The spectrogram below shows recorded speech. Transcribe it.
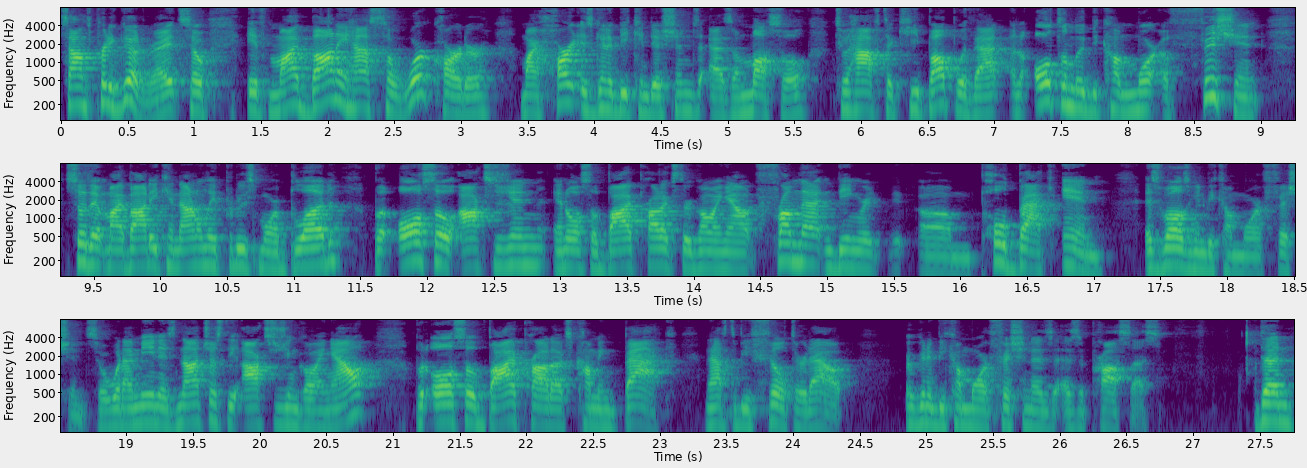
Sounds pretty good, right? So if my body has to work harder, my heart is going to be conditioned as a muscle to have to keep up with that and ultimately become more efficient so that my body can not only produce more blood, but also oxygen and also byproducts that are going out from that and being um, pulled back in as well as going to become more efficient. So what I mean is not just the oxygen going out, but also byproducts coming back and have to be filtered out are going to become more efficient as, as a process. Then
